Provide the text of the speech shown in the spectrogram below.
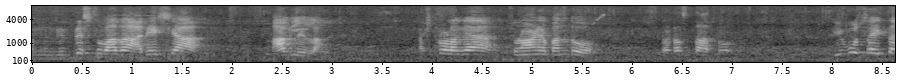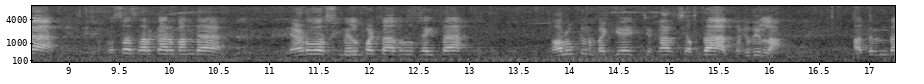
ಒಂದು ನಿರ್ದಿಷ್ಟವಾದ ಆದೇಶ ಆಗಲಿಲ್ಲ. ಅಷ್ಟರೊಳಗ ಚುನಾವಣೆ ಬಂದು ತಟಸ್ಥಾತು. ಈಗೂ ಸಹಿತ ಹೊಸ ಸರ್ಕಾರ ಬಂದ ಎರಡು ವರ್ಷ ಮೇಲ್ಪಟ್ಟಾದರೂ ಸಹಿತ ತಾಲೂಕಿನ ಬಗ್ಗೆ ಚಕಾರ ಶಬ್ದ ತೆಗೆದಿಲ್ಲ. ಆದ್ದರಿಂದ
